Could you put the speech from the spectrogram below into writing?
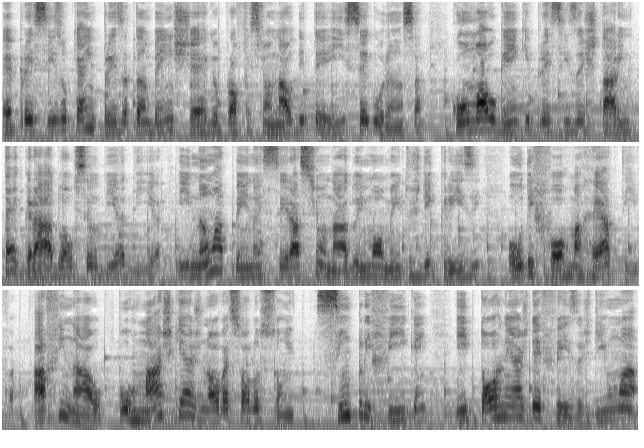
é preciso que a empresa também enxergue o profissional de TI e segurança como alguém que precisa estar integrado ao seu dia a dia e não apenas ser acionado em momentos de crise ou de forma reativa. Afinal, por mais que as novas soluções simplifiquem e tornem as defesas de uma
